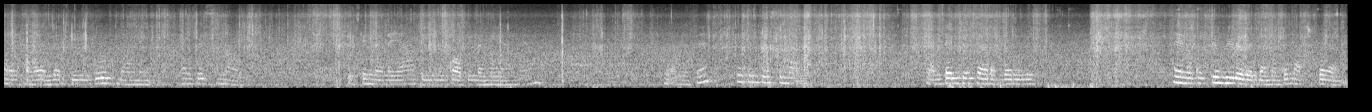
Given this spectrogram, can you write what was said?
హాయ్ హాయ్ అందరికీ గుడ్ మార్నింగ్. ఏం చేస్తున్నారు? టిఫిన్లు అయినాయా? టీలు కాఫీలు అన్నీ అయినాయా? నేనైతే టిఫిన్ చేస్తున్నాను వంట ఏం చేశారు అందరూ? నేను కుకింగ్ వీడియో పెడదామంటే మర్చిపోయాను.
